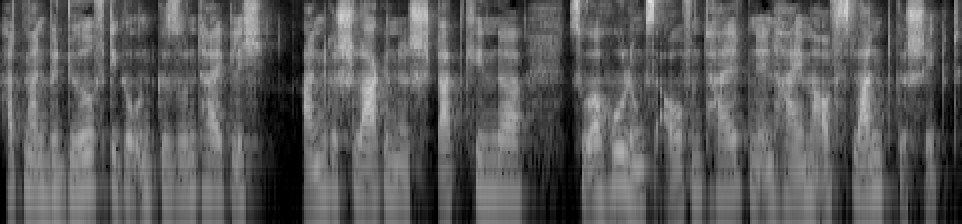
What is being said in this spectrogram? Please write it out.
hat man bedürftige und gesundheitlich angeschlagene Stadtkinder zu Erholungsaufenthalten in Heime aufs Land geschickt.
